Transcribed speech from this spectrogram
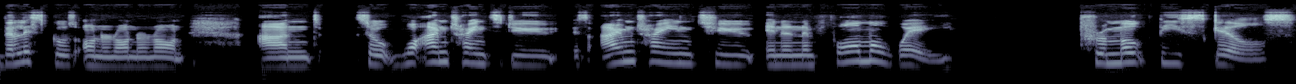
the list goes on and on and on. And so, what I'm trying to do is I'm trying to, in an informal way, promote these skills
